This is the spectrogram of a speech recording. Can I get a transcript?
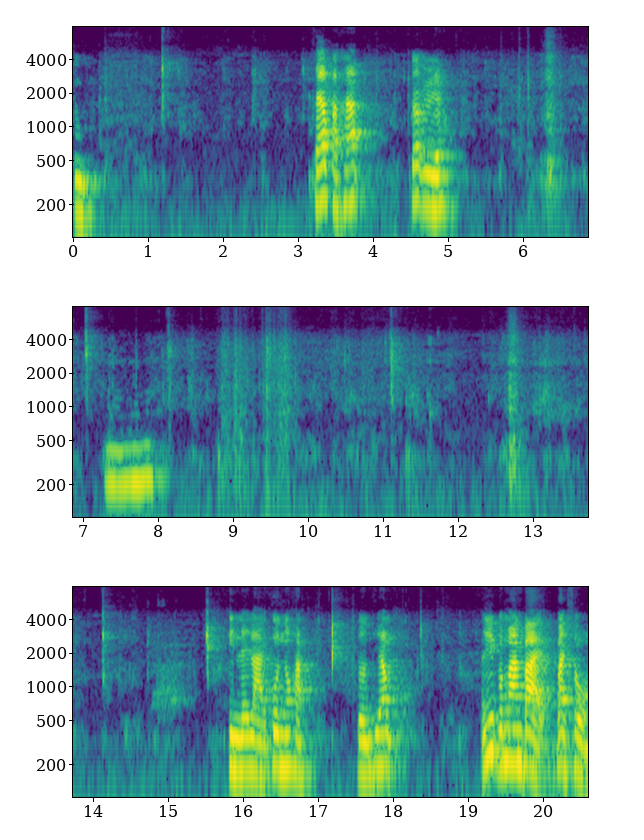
อืมแล้วค่ะครับก็เรืออืมกินหลายๆก้นเนาะค่ะเติมเที่ยง อันนี้ประมาณบ่ายบ่ายสอง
